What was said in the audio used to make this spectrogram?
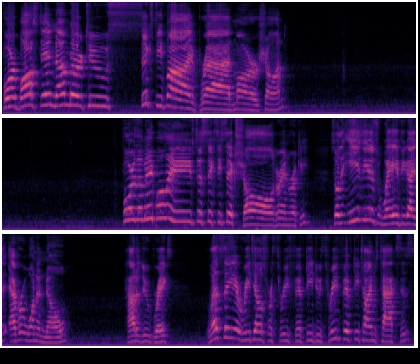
For Boston, number 265, Brad Marchand. For the Maple Leafs to 66, Kallgren rookie. So the easiest way, if you guys ever want to know how to do breaks, Let's say it retails for 350. Do 350 times taxes.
